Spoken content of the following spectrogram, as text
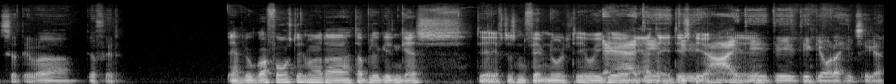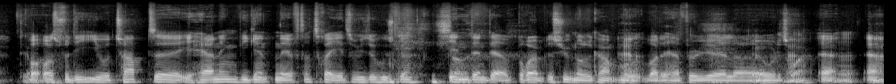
så det var, det var fedt jeg kan godt forestille mig, at der, der blev givet en gas der efter sådan 5-0. Det er jo ikke ja, det, dag, det, det sker. Nej, det, det, det gjorde der helt sikkert. Det var... Og også fordi I jo tabt uh, i Herning weekenden efter 3-1, så vidt jeg husker, inden den der berømte 7-0-kamp mod, ja. var det her følge? Eller, jo, det tror jeg. Ja, ja. ja.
